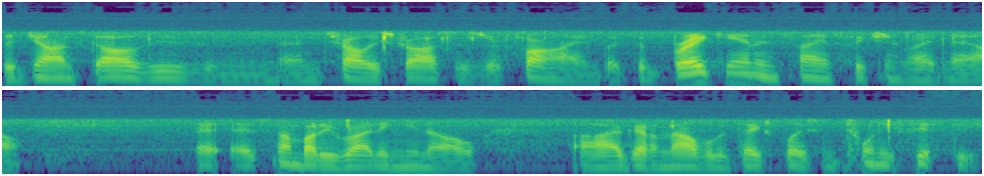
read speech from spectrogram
the John Scalzi's and, and Charlie Stross's are fine, but to break in in science fiction right now, as somebody writing, you know, uh, I've got a novel that takes place in 2050.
